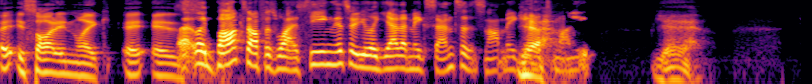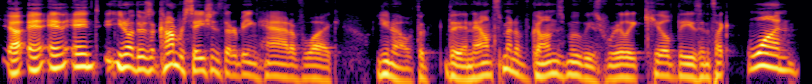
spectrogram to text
I saw it in like as uh, like box office wise. Seeing this, are you like, yeah, that makes sense that it's not making yeah. its money? Yeah, yeah, and, and and you know, there's a conversations that are being had of like, you know, the the announcement of Gunn's movies really killed these, and it's like one,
